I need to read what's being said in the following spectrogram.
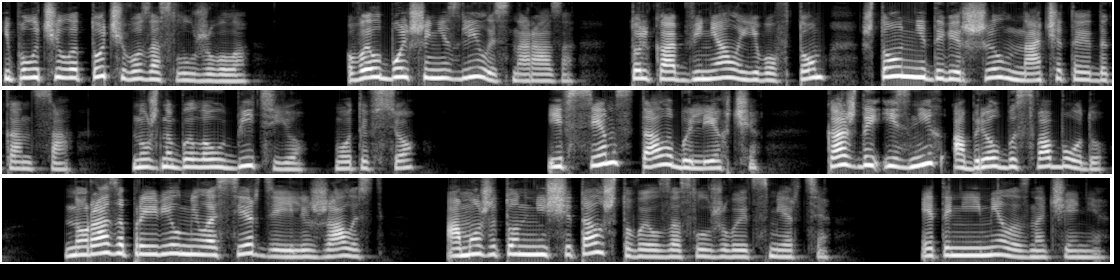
и получила то, чего заслуживала. Вэл больше не злилась на Раза, только обвиняла его в том, что он не довершил начатое до конца. Нужно было убить ее, вот и все. И всем стало бы легче. Каждый из них обрел бы свободу. Но Раза проявил милосердие или жалость. А может, он не считал, что Вэл заслуживает смерти? Это не имело значения.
